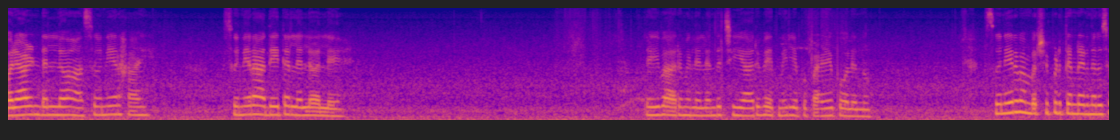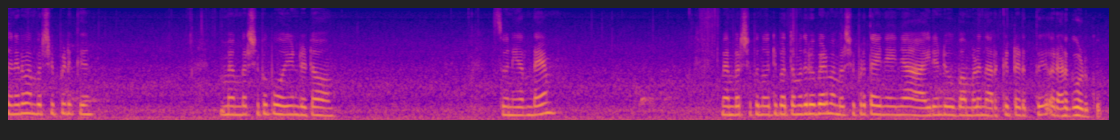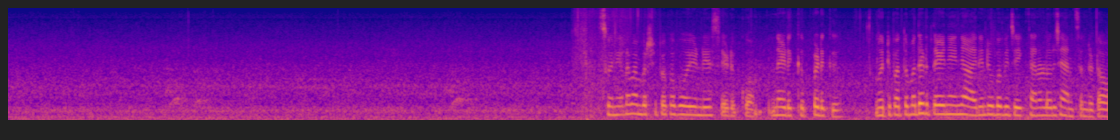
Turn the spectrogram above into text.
ഒരാളുണ്ടല്ലോ. ആ സുനീർ ഹായ്. സുനീർ ആദ്യമായിട്ടല്ലല്ലോ അല്ലേ? ലൈവ് ആരുമില്ലല്ലോ. എന്താ ചെയ്യുക ആരും വരുന്നില്ല ഇപ്പോൾ പഴയ പോലൊന്നും സുനീർ മെമ്പർഷിപ്പ് എടുത്തിട്ടുണ്ടായിരുന്നല്ലോ. സുനീർ മെമ്പർഷിപ്പ് എടുക്ക്. മെമ്പർഷിപ്പ് പോയിട്ടുണ്ട് കേട്ടോ സുനീറിന്റെ മെമ്പർഷിപ്പ് നൂറ്റി പത്തൊമ്പത് രൂപയുടെ മെമ്പർഷിപ്പ് എടുത്തു കഴിഞ്ഞ് കഴിഞ്ഞാൽ ആയിരം രൂപ നമ്മൾ നറുക്കിട്ടെടുത്ത് ഒരാൾക്ക് കൊടുക്കും. സുനിയുടെ മെമ്പർഷിപ്പൊക്കെ ഉണ്ട് എസ് എടുക്കും ഇന്ന് എടുക്ക് ഇപ്പം എടുക്ക്. നൂറ്റി പത്തൊമ്പത് എടുത്തു കഴിഞ്ഞ് കഴിഞ്ഞാൽ ആയിരം രൂപ വിജയിക്കാനുള്ള ഒരു ചാൻസ് ഉണ്ട് കേട്ടോ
